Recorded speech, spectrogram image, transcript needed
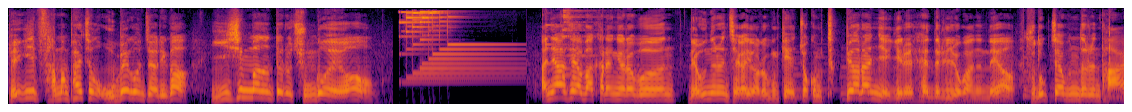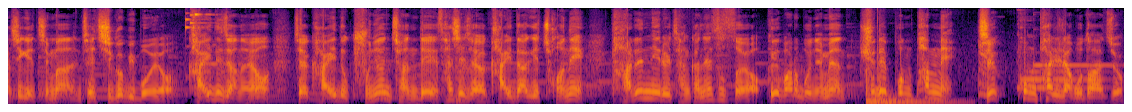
124만 8,500원짜리가 20만 원대로 준 거예요. 안녕하세요 마카랑 여러분. 네 오늘은 제가 여러분께 조금 특별한 얘기를 해드리려고 하는데요. 구독자분들은 다 아시겠지만 제 직업이 뭐예요? 가이드잖아요. 제가 가이드 9년 차인데 사실 제가 가이드 하기 전에 다른 일을 잠깐 했었어요. 그게 바로 뭐냐면 휴대폰 판매 즉 폰팔이라고도 하죠.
